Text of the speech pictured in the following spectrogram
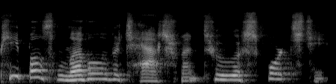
people's level of attachment to a sports team.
